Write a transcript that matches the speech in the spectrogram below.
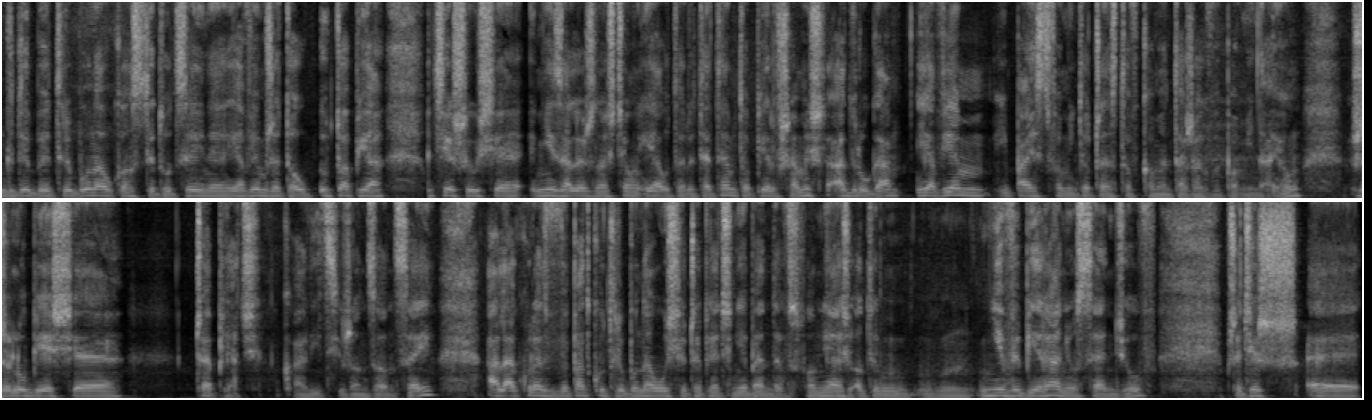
gdyby Trybunał Konstytucyjny, ja wiem, że to utopia, cieszył się niezależnością i autorytetem, to pierwsza myśl. A druga, ja wiem i państwo mi to często w komentarzach wypominają, że lubię się czepiać koalicji rządzącej, ale akurat w wypadku Trybunału się czepiać nie będę. Wspomniałaś o tym mm, niewybieraniu sędziów. Przecież e,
